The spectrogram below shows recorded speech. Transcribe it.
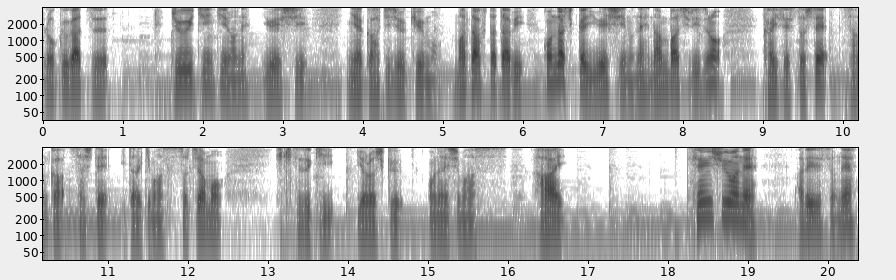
6月11日のね USC 289もまた再び今度はしっかり USC のねナンバーシリーズの解説として参加させていただきます。そちらも引き続きよろしくお願いします。はい。先週はねあれですよね、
